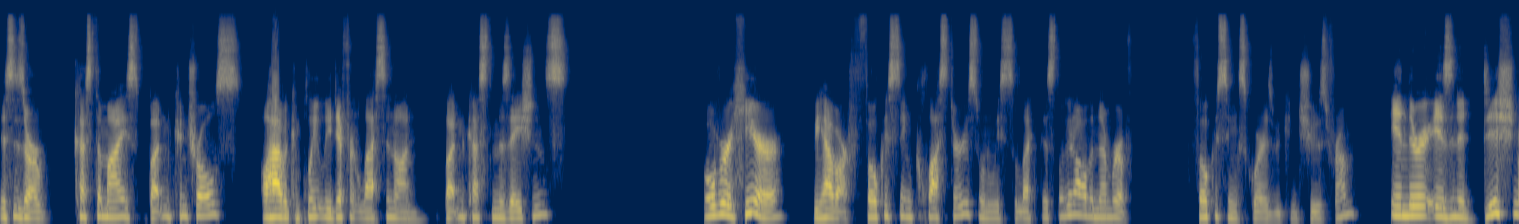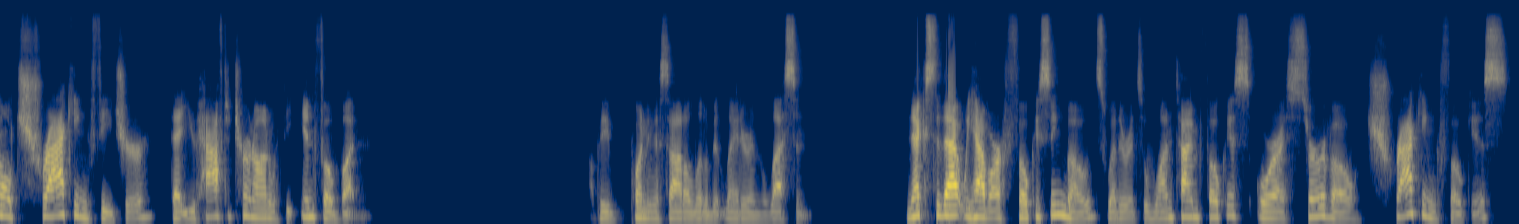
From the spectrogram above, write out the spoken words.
This is our customized button controls. I'll have a completely different lesson on button customizations. Over here, we have our focusing clusters. When we select this, look at all the number of focusing squares we can choose from. And there is an additional tracking feature that you have to turn on with the info button. I'll be pointing this out a little bit later in the lesson. Next to that, we have our focusing modes, whether it's a one-time focus or a servo tracking focus,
